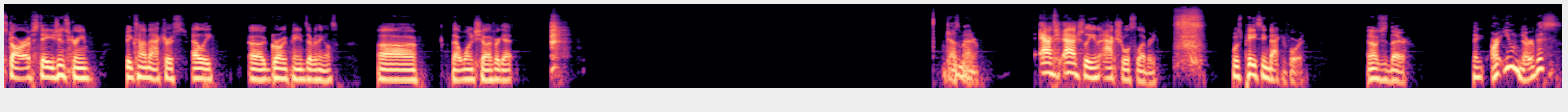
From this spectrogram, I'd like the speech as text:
star of stage and screen, big time actress, Ellie, uh, Growing Pains, everything else, uh, that one show I forget. Doesn't matter. Ash- Ashley, an actual celebrity, was pacing back and forth, and I was just there. Like, aren't you nervous?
